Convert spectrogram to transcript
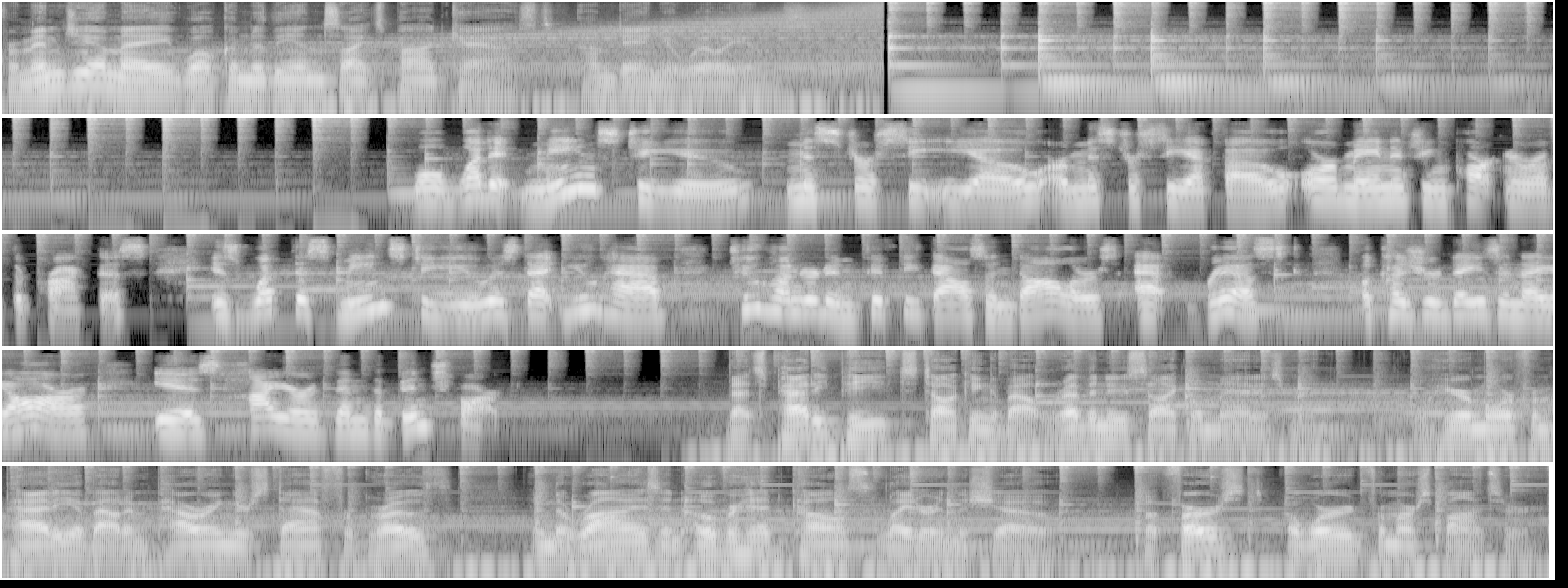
From MGMA, welcome to the Insights Podcast. I'm Daniel Williams. Well, what it means to you, Mr. CEO or Mr. CFO or managing partner of the practice, is what this means to you is that you have $250,000 at risk because your days in AR is higher than the benchmark. That's Patti Peets talking about revenue cycle management. We'll hear more from Patti about empowering your staff for growth and the rise in overhead costs later in the show. But first, a word from our sponsor.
